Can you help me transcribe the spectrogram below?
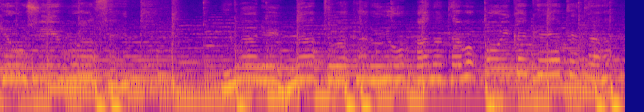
今日幸せ今になってわかるよあなたを追いかけてた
